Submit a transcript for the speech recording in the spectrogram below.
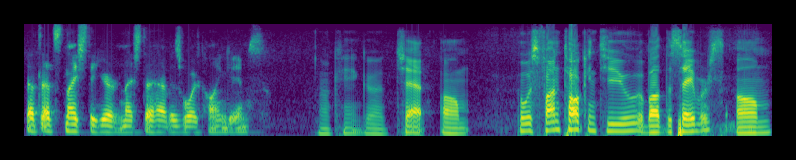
that that's nice to hear. Nice to have his voice calling games. Okay, good. Chad, um, it was fun talking to you about the Sabres. Um,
